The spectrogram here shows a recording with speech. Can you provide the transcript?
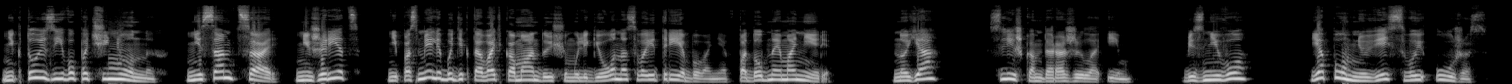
Никто из его подчиненных, ни сам царь, ни жрец не посмели бы диктовать командующему легиона свои требования в подобной манере. Но я слишком дорожила им. Без него я помню весь свой ужас.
